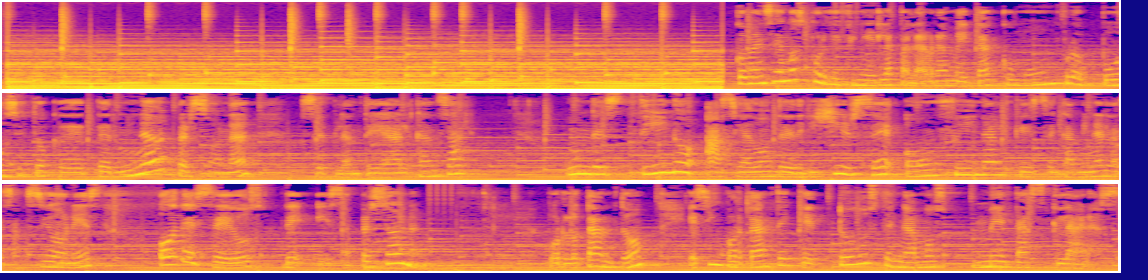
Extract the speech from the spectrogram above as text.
Comencemos por definir la palabra meta como un propósito que determinada persona se plantea alcanzar, un destino hacia donde dirigirse o un fin al que se encaminan las acciones o deseos de esa persona. Por lo tanto, es importante que todos tengamos metas claras,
